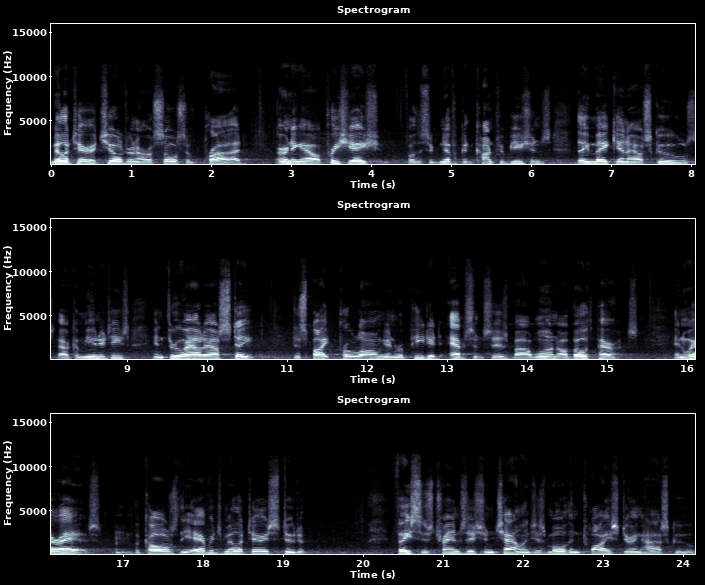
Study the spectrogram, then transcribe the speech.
military children are a source of pride, earning our appreciation for the significant contributions they make in our schools, our communities, and throughout our state, despite prolonged and repeated absences by one or both parents. And whereas, because the average military student faces transition challenges more than twice during high school,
